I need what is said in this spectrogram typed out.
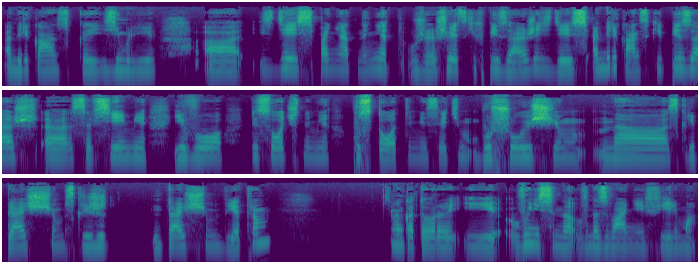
американской земли. А, здесь, понятно, нет уже шведских пейзажей, здесь американский пейзаж э, со всеми его песочными пустотами, с этим бушующим, скрипящим, скрежетающим ветром которое и вынесено в название фильма.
